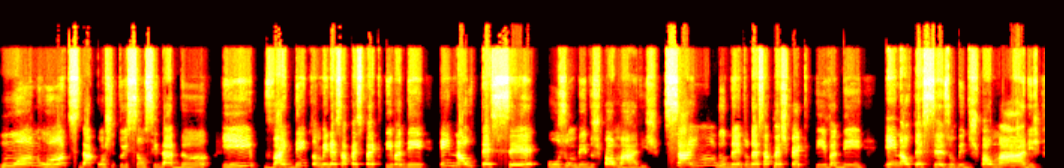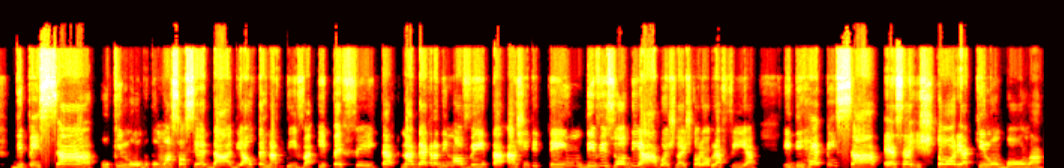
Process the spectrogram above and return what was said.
um ano antes da Constituição Cidadã, e vai dentro também dessa perspectiva de enaltecer o zumbi dos palmares. Saindo dentro dessa perspectiva de enaltecer Zumbi dos Palmares, de pensar o quilombo como uma sociedade alternativa e perfeita. Na década de 90, a gente tem um divisor de águas na historiografia e de repensar essa história quilombola.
